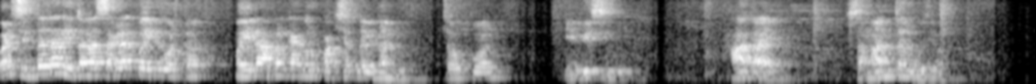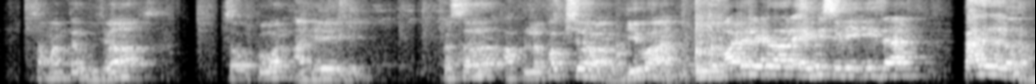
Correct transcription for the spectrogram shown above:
पण सिद्धता लिहिताना सगळ्यात पहिली गोष्ट पहिला आपण काय करू? पक्षातलं विधान लिहू चौकोन एबीसीडी हा काय? आहे? समांतर भुज. समांतर भुज चौकोन आहे. कस आपलं पक्ष given quadrilateral ABCD is an parallelogram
